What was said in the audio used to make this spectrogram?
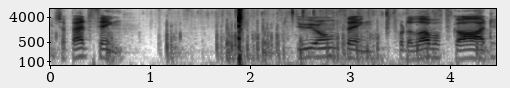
It's a bad thing. Do your own thing. For the love of God.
